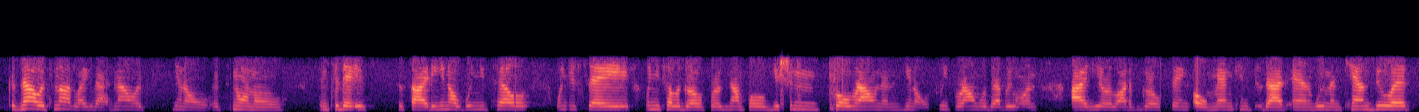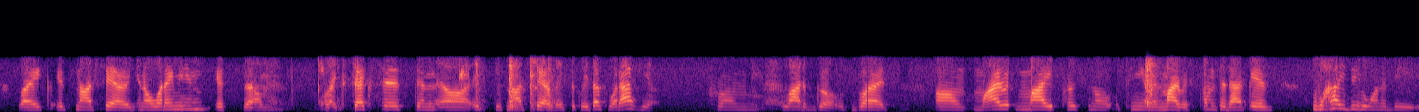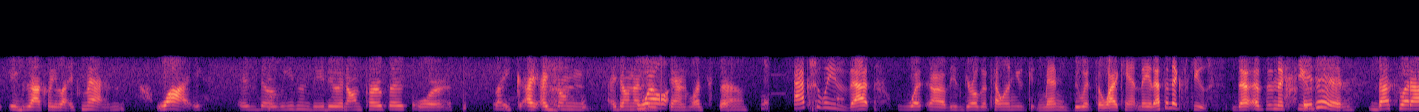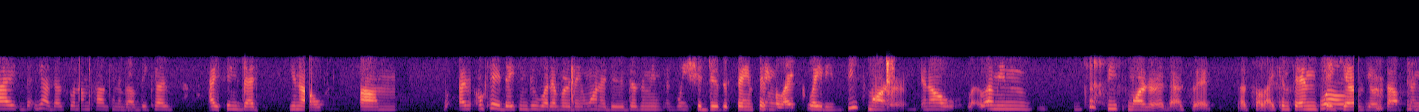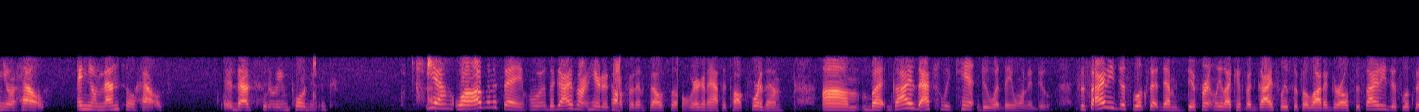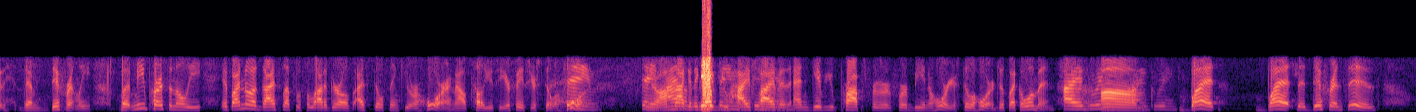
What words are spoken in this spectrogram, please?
Because now it's not like that. Now it's you know it's normal in today's society. You know when you tell when you say when you tell a girl, for example, you shouldn't go around and you know sleep around with everyone I hear a lot of girls saying, "Oh, men can do that and women can't do it." Like it's not fair. You know what I mean? It's um like sexist and uh it's just not fair basically. That's what I hear from a lot of girls. But um my my personal opinion and my response to that is why do you want to be exactly like men? Why? Is there a reason? Do you do it on purpose or like I I don't I don't understand well, what's the. Actually, that what uh these girls are telling you men do it, so why can't they? That's an excuse. That's an excuse. It is. That's what I. Yeah, that's what I'm talking about because I think that you know, um, I, okay, they can do whatever they want to do. It doesn't mean that we should do the same thing. Like, ladies, be smarter. You know, I mean, just be smarter. That's it. That's all I can say. And well, take care of yourself and your health and your mental health. That's really important. Yeah, well, I was going to say the guys aren't here to talk for themselves, so we're going to have to talk for them. Um, but guys actually can't do what they want to do. Society just looks at them differently. Like if a guy sleeps with a lot of girls, society just looks at them differently. But me personally, if I know a guy slept with a lot of girls, I still think you're a whore, and I'll tell you to your face you're still a whore. Same. Same. You know, I'm I not going to give you high five and, and give you props for for being a whore. You're still a whore, just like a woman. I agree. Um, I agree. But but the difference is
